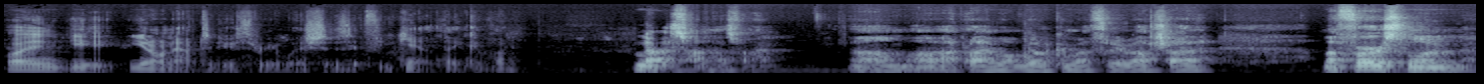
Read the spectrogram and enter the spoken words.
Well, you, you don't have to do three wishes if you can't think of them. No, that's fine. That's fine. Um, I probably won't be able to come up with three, but I'll try. My first one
